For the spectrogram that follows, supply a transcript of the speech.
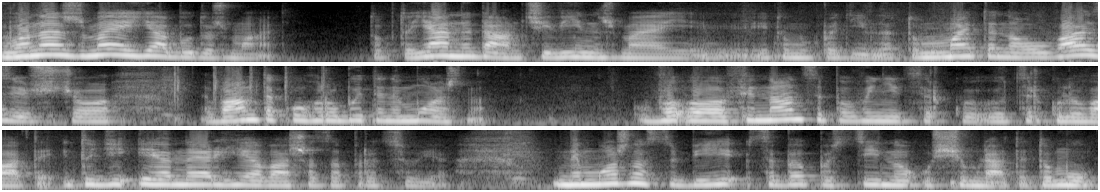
Вона жме, і я буду жмати. Тобто я не дам, чи він жме і тому подібне. Тому майте на увазі, що вам такого робити не можна. Фінанси повинні циркулювати, і тоді і енергія ваша запрацює. Не можна собі себе постійно ущемляти. Тому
